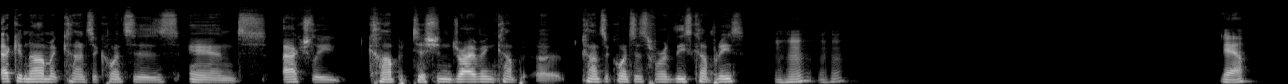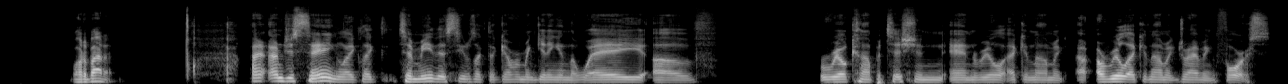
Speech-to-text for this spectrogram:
economic consequences and actually competition driving comp- uh, consequences for these companies? Mm-hmm. Mm-hmm. Yeah. What about it? I, I'm just saying, like, like to me, this seems like the government getting in the way of real competition and real economic, a, a real economic driving force.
